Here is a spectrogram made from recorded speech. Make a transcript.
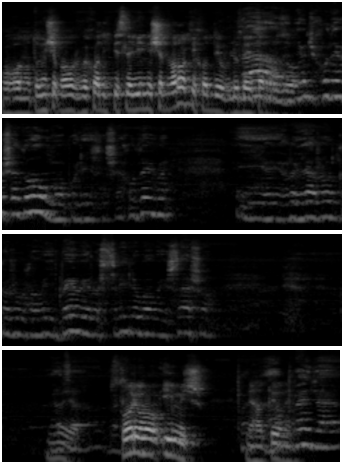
Ого, ну то він ще виходить після війни ще два роки ходив, людей Так, тероризував. Він ходив ще довго по лісі, ще ходив. І я ж вам кажу, то і бив, і розстрілював, і все, що. Ну, як. Створював імідж негативний. Прийде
